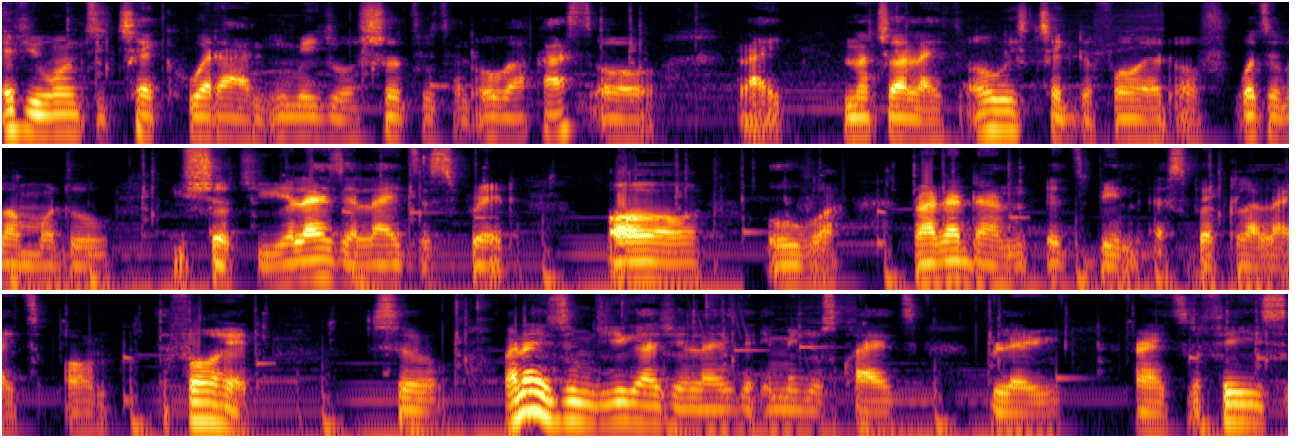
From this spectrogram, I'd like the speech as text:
if you want to check whether an image was shot with an overcast or like natural light always check the forehead of whatever model you shot. You realize the light is spread all over rather than it being a specular light on the forehead. So when i zoomed you guys realize the image was quite blurry right the face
